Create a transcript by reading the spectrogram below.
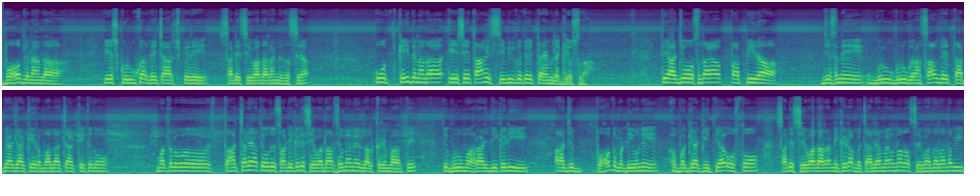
ਬਹੁਤ ਦਿਨਾਂ ਦਾ ਇਸ ਗੁਰੂ ਘਰ ਦੇ ਚਾਰ ਚਪੇਰੇ ਸਾਡੇ ਸੇਵਾਦਾਰਾਂ ਨੇ ਦੱਸਿਆ। ਉਹ ਕਈ ਦਿਨਾਂ ਦਾ ਇਸੇ ਤਾਂ ਵੀ ਸੀ ਵੀ ਕਿਤੇ ਟਾਈਮ ਲੱਗੇ ਉਸ ਦਾ। ਤੇ ਅੱਜ ਉਸ ਦਾ ਪਾਪੀ ਦਾ ਜਿਸ ਨੇ ਗੁਰੂ ਗੁਰੂ ਗ੍ਰੰਥ ਸਾਹਿਬ ਦੇ ਤਾਬਿਆ ਜਾ ਕੇ ਰਮਾਲਾ ਚੱਕ ਕੇ ਕਦੋਂ ਮਤਲਬ ਤਾਂ ਚੜਿਆ ਤੇ ਉਹਦੇ ਸਾਡੇ ਕਿਹੜੇ ਸੇਵਾਦਾਰ ਸੀ, ਉਹਨਾਂ ਨੇ ਲਲਕਰੇ ਮਾਰਤੇ ਤੇ ਗੁਰੂ ਮਹਾਰਾਜ ਦੀ ਕਿਹੜੀ ਅੱਜ ਬਹੁਤ ਵੱਡੀ ਉਹਨੇ ਅਵਗਿਆ ਕੀਤੀ ਆ। ਉਸ ਤੋਂ ਸਾਡੇ ਸੇਵਾਦਾਰਾਂ ਨੇ ਕਿਹੜਾ ਬਚਾ ਲਿਆ, ਮੈਂ ਉਹਨਾਂ ਦਾ ਸੇਵਾਦਾਰਾਂ ਦਾ ਵੀ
